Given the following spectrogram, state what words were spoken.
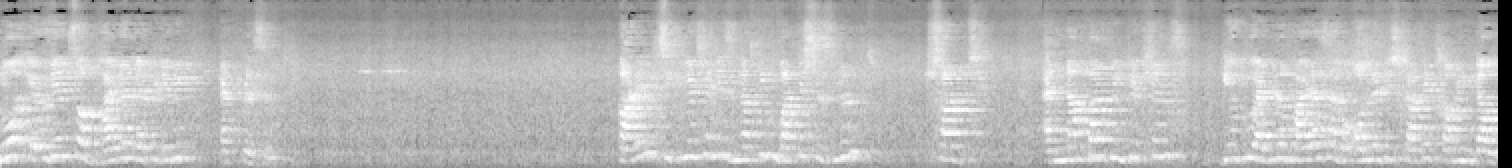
no evidence of viral epidemic at present current situation is nothing but a seasonal surge and number of infections due to adenovirus have already started coming down.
